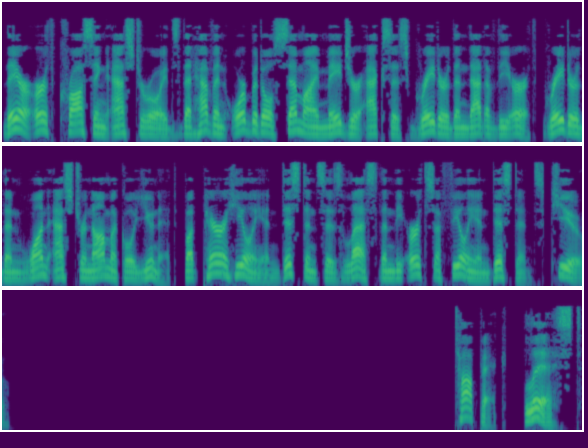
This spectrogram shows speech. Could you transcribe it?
They are Earth-crossing asteroids that have an orbital semi-major axis greater than that of the Earth greater than 1 astronomical unit but perihelion distances less than the Earth's aphelion distance q. Topic. List.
